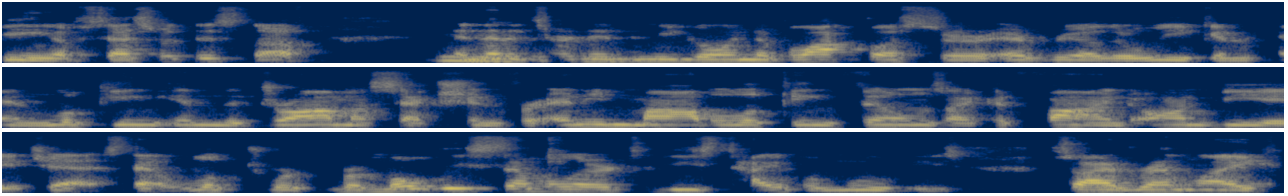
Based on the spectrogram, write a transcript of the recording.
being obsessed with this stuff. And then it turned into me going to Blockbuster every other week and, and looking in the drama section for any mob looking films I could find on VHS that looked re- remotely similar to these type of movies. So I'd rent like,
